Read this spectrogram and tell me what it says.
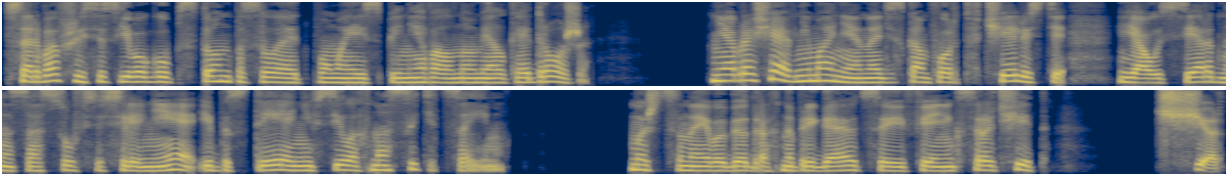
Сорвавшийся с его губ стон посылает по моей спине волну мелкой дрожи. Не обращая внимания на дискомфорт в челюсти, я усердно сосу все сильнее и быстрее, не в силах насытиться им. Мышцы на его бедрах напрягаются, и Феникс рычит. Черт!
